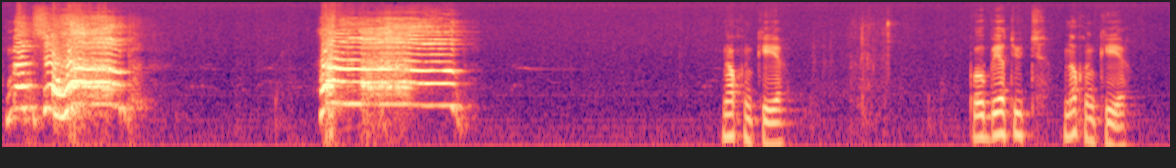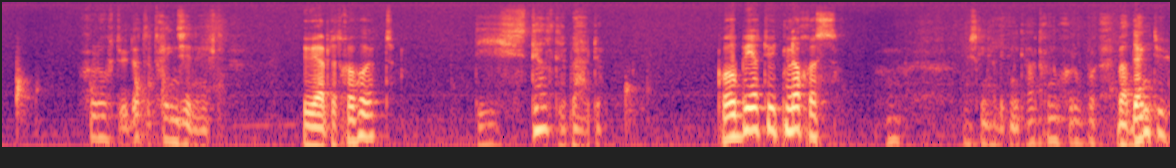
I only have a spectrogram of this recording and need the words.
Mensen, help! Help! Nog een keer. Probeert u het nog een keer. Gelooft u dat het geen zin heeft? U hebt het gehoord. Die stilte buiten. Probeert u het nog eens. Misschien heb ik niet hard genoeg geroepen. Wat denkt u?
